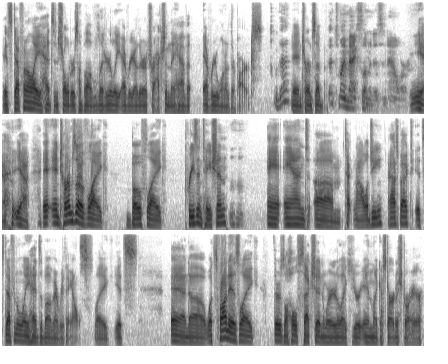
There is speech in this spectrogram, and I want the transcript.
it's definitely heads and shoulders above literally every other attraction they have at every one of their parks That in terms of that's my max limit is an hour. yeah yeah in, in terms of like both like presentation Mhm. And, and um, technology aspect it's definitely heads above everything else like it's and uh, what's fun is like there's a whole section where like you're in like a star destroyer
